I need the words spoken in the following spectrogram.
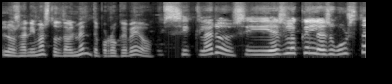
los animas totalmente, por lo que veo. Sí, claro, si es lo que les gusta,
